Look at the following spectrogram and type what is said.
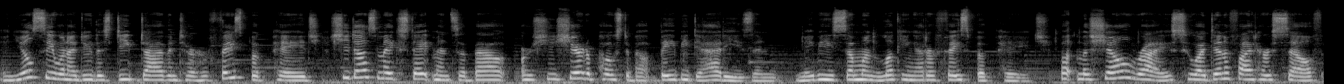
And you'll see when I do this deep dive into her Facebook page, she does make statements about, or she shared a post about baby daddies and maybe someone looking at her Facebook page. But Michelle Rice, who identified herself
